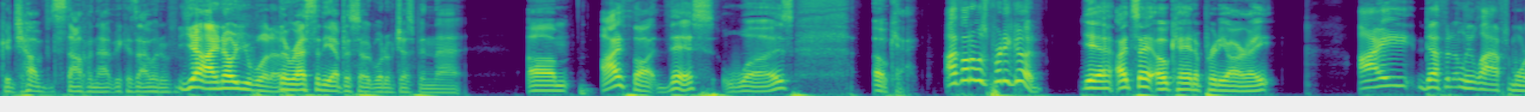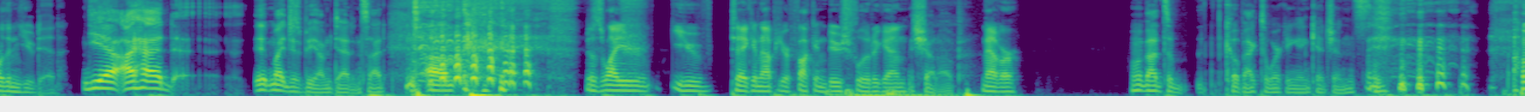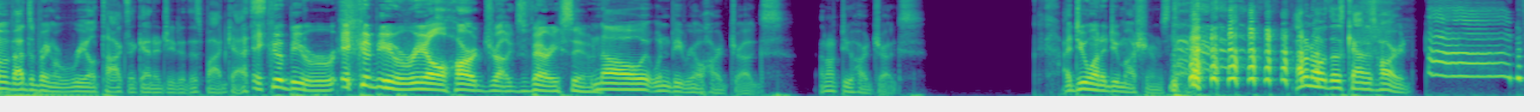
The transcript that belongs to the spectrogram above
Good job stopping that because I would have. yeah, I know you would have. The rest of the episode would have just been that. Um, I thought this was okay. I thought it was pretty good. Yeah, I'd say okay to pretty all right. I definitely laughed more than you did. Yeah, I had. It might just be I'm dead inside. Um, This is why you you've taken up your fucking douche flute again. shut up. Never. I'm about to go back to working in kitchens. I'm about to bring a real toxic energy to this podcast. it could be r- it could be real hard drugs very soon. No, it wouldn't be real hard drugs. I don't do hard drugs. I do want to do mushrooms. Though. I don't know if those count as hard.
